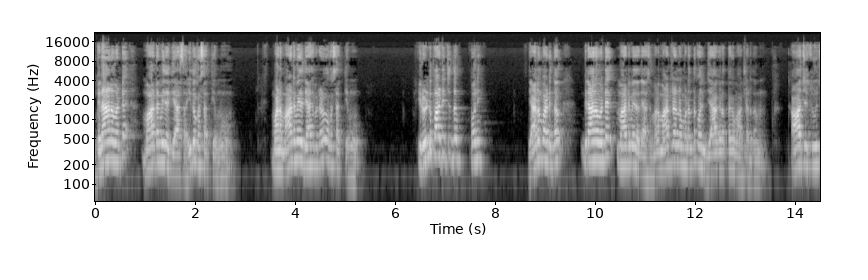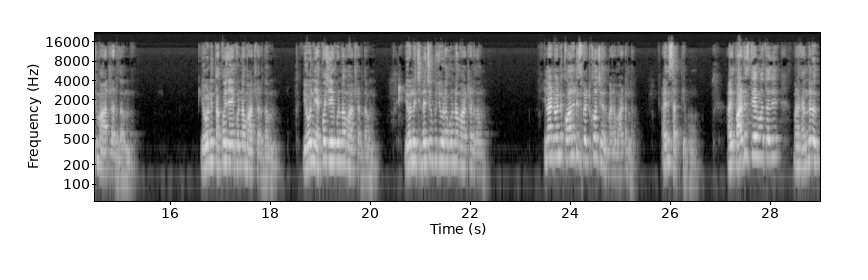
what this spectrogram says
జ్ఞానం అంటే మాట మీద ధ్యాస. ఇది ఒక సత్యము. మన మాట మీద ధ్యాస పెట్టడం ఒక సత్యము. ఈ రెండు పాటించుద్దాం పోనీ. ధ్యానం పాటిద్దాం. జ్ఞానం అంటే మాట మీద ధ్యాస. మనం మాట్లాడినప్పుడంతా కొంచెం జాగ్రత్తగా మాట్లాడదాం. ఆచి చూచి మాట్లాడదాం. ఎవరిని తక్కువ చేయకుండా మాట్లాడదాం. ఎవరిని ఎక్కువ చేయకుండా మాట్లాడదాం. ఎవరిని చిన్న చూపు చూడకుండా మాట్లాడదాం. ఇలాంటివన్నీ క్వాలిటీస్ పెట్టుకోవచ్చు కదా మన మాటల్లో. అది సత్యము. అది పాటిస్తే ఏమవుతుంది? మనకందరూ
